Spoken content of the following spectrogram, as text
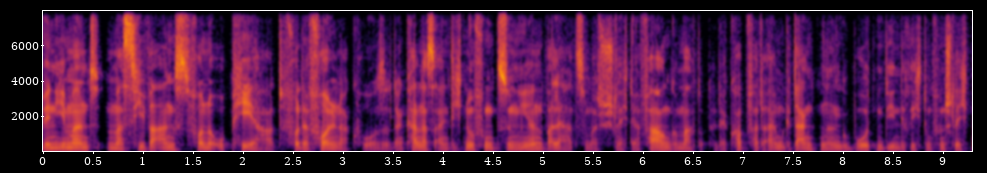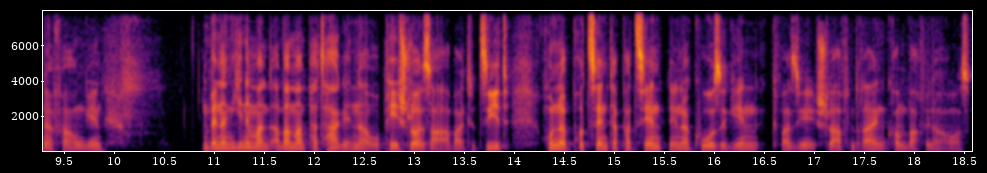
Wenn jemand massive Angst vor einer OP hat, vor der Vollnarkose, dann kann das eigentlich nur funktionieren, weil er hat zum Beispiel schlechte Erfahrungen gemacht oder der Kopf hat einem Gedanken angeboten, die in die Richtung von schlechten Erfahrungen gehen. Und wenn dann jemand aber mal ein paar Tage in einer OP-Schleuse arbeitet, sieht, 100% der Patienten in Narkose gehen quasi schlafend rein, kommen wach wieder raus.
